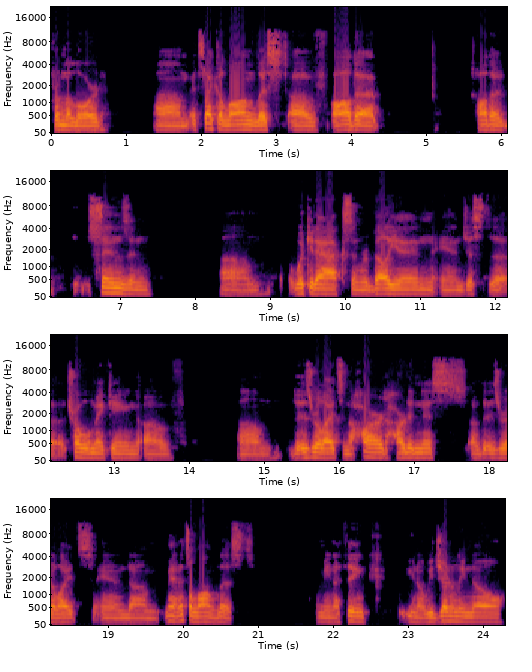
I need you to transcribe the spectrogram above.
from the Lord. Um, it's like a long list of all the all the sins and um, wicked acts and rebellion and just the troublemaking of um, the Israelites and the hard heartedness of the Israelites. And um, man, it's a long list. I mean, I think you know we generally know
